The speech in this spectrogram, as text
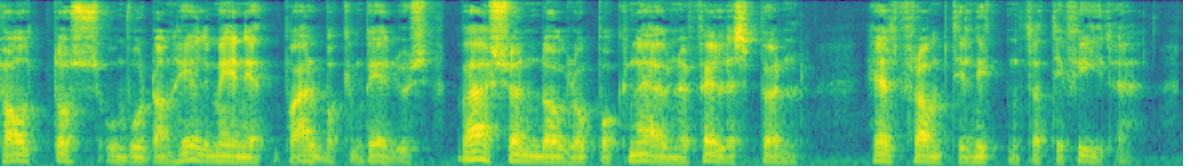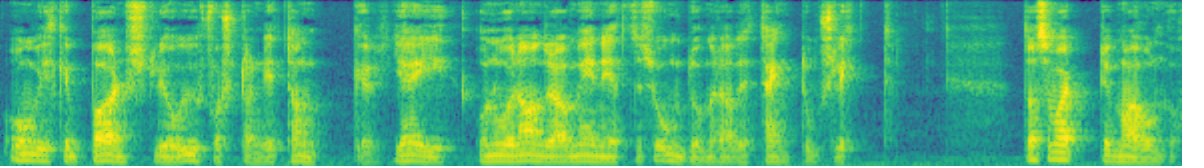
fortalt oss om hvordan hele menigheten på Elbakken bedehus hver søndag lå på kne under felles bønn helt fram til 1934, og om hvilke barnslige og uforstandige tanker jeg og noen andre av menighetens ungdommer hadde tenkt om slikt. Da svarte Mauno,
